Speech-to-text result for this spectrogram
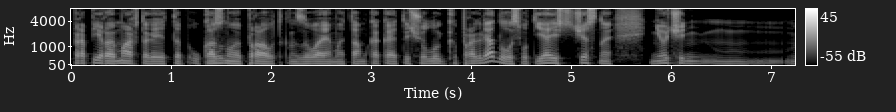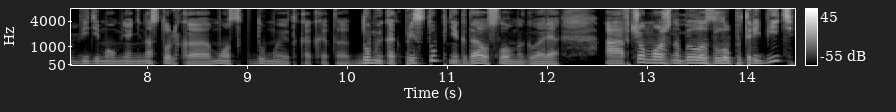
про 1 марта это указное право, так называемое, там какая-то еще логика проглядывалась, вот я, если честно, не очень, видимо, у меня не настолько мозг думает, как это, думаю, как преступник, да, условно говоря, а в чем можно было злоупотребить,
